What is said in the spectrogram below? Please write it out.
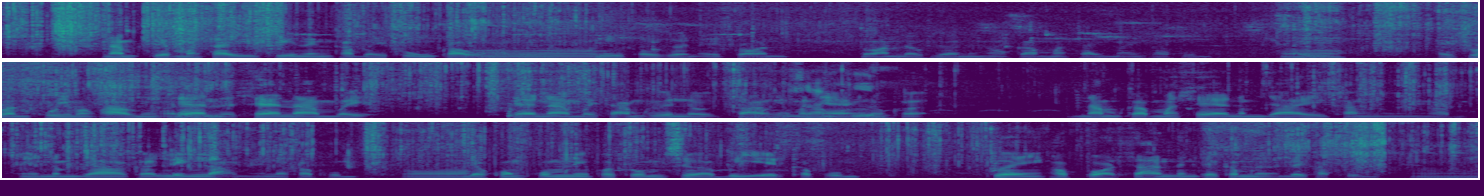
ๆน้ำเก็บมาใส่อีกทีหนึ่งครับไอ้ถุงเก่าครับผมนี่ใส่เกินไอ้ตอนตอนเราเทือหนึงเขากำมาใส่ใหม่ครับผม อ๋อ ไอ้ชวนคุยมะพร้าวนี่อันแช่นี้แช่น้ำไว้แช่น้ำไว้สามคืนแล้วตากให้มันสามแห้งคืน แล้วก็นำกลับมาแช่น้ำยาอีกครั้งหนึงครับเอ่อน้ำยาก็เล็งหลานนี่แหละครับผมอ๋อ แล้วของผมนี่ผสมเสือ B1 ครับผม เพื่อให้เขาปลอดสารตั้งแต่กำเนิดเลยครับผมอืม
